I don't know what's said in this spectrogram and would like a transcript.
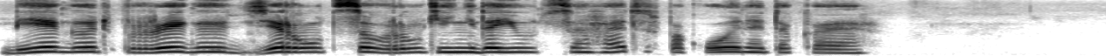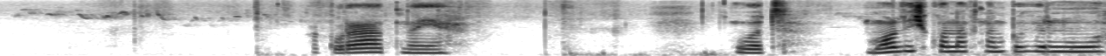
Бегают, прыгают, дерутся, в руки не даются. А это спокойная такая. Аккуратная. Вот, мордочку она к нам повернула.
